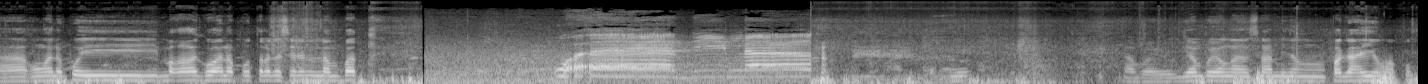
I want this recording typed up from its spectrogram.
Ah, kung ano po ay makakagawa na po talaga sila ng lambat. Pwede na! Yan po, yan po yung ah, sa amin ng paghahiyuma po.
